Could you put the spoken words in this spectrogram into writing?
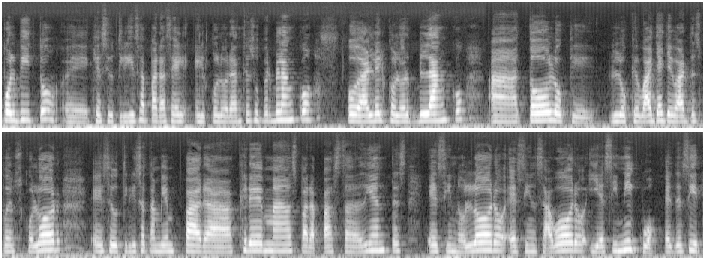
polvito eh, que se utiliza para hacer el colorante súper blanco o darle el color blanco a todo lo que, lo que vaya a llevar después color. Eh, se utiliza también para cremas, para pasta de dientes, es inoloro, es insaboro y es inicuo, es decir,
